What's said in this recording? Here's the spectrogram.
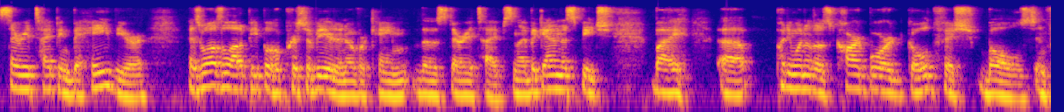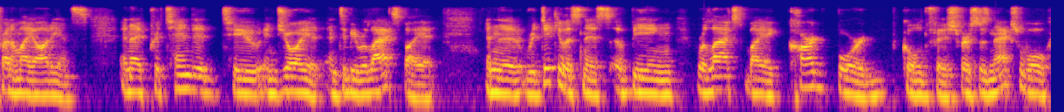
stereotyping behavior, as well as a lot of people who persevered and overcame those stereotypes. And I began the speech by uh, putting one of those cardboard goldfish bowls in front of my audience, and I pretended to enjoy it and to be relaxed by it. And the ridiculousness of being relaxed by a cardboard goldfish versus an actual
